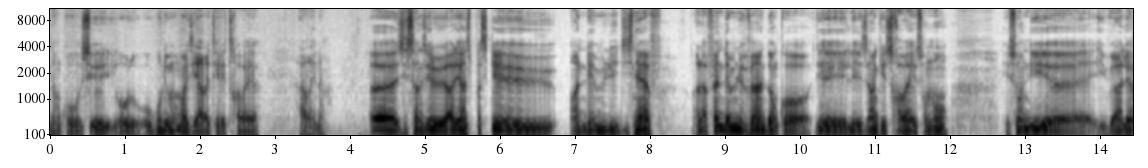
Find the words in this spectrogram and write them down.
Donc au, au, bout d'un moment, j'ai arrêté le travail à Arena. Euh, j'ai changé l'alliance parce que en 2019, à la fin 2020, donc euh, les, gens qui travaillaient son nom, ils se sont dit euh, il va aller,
